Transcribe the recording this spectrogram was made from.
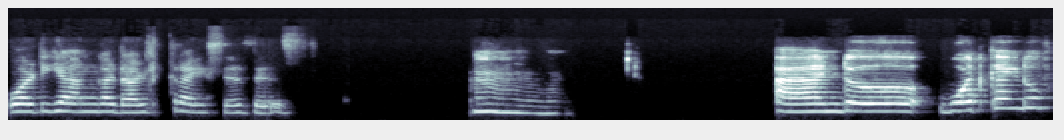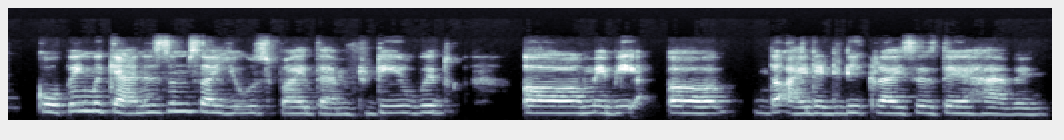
what young adult crisis is Hmm. And uh, what kind of coping mechanisms are used by them to deal with uh, maybe uh, the identity crisis they're having?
